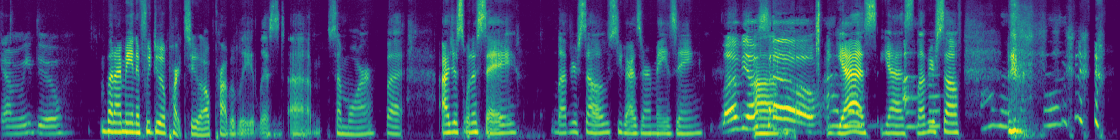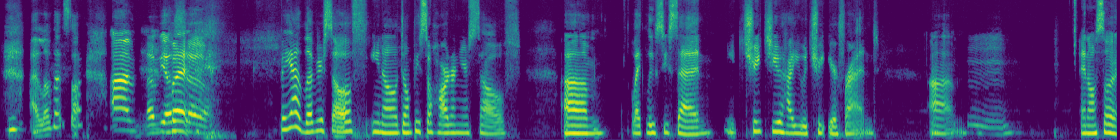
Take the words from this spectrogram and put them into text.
Yeah, we do. but I mean, if we do a part two, I'll probably list um some more. But I just want to say, love yourselves. You guys are amazing. Love yourself. I love- yes, yes, love love- yourself. I love. I love that song. Um, Love yourself. but yeah, love yourself. You know, don't be so hard on yourself. Um, like Lucy said, you treat you how you would treat your friend. Um, Mm. and also,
